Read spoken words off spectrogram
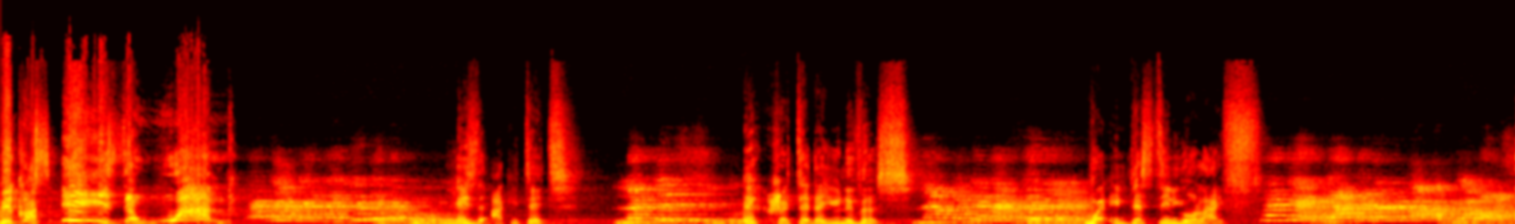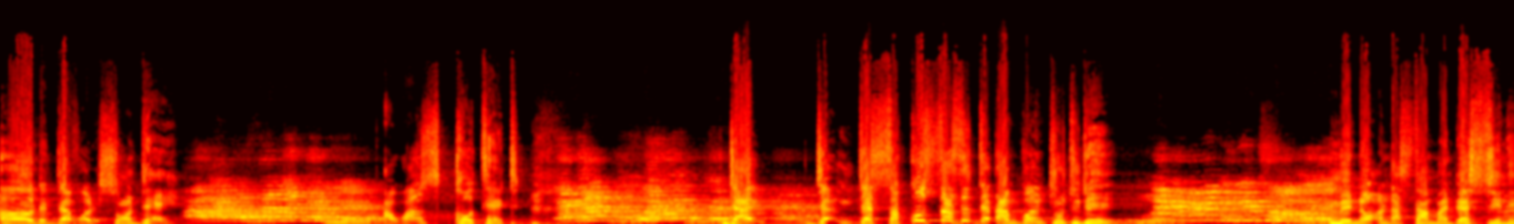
Because He is the one. He is the architect. He created the universe. When investing in your life, oh, the devil is not there. I once quoted that the, the circumstances that I'm going through today may not understand my destiny.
